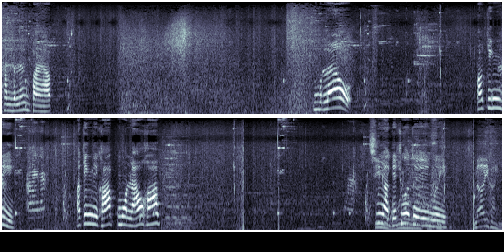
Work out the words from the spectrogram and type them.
ทำเป็นเล่นไปครับ หมดแล้ว เอาจริงดิ อะไรนะ เอาจริงดิครับ หมดแล้วครับ ไม่อยากจะช่วยตัวเองเลย 内外に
